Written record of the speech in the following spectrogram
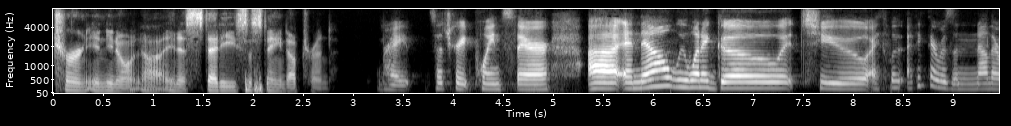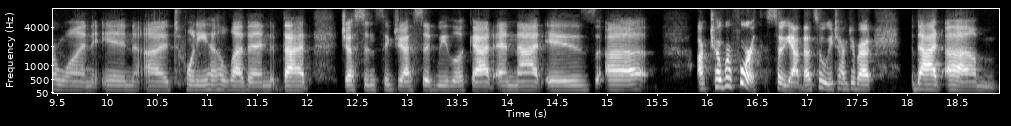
turn in, you know, uh, in a steady, sustained uptrend. Right. Such great points there. Uh, and now we want to go to, I, th- I, think there was another one in uh, 2011 that Justin suggested we look at, and that is uh, October 4th. So yeah, that's what we talked about. That um,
